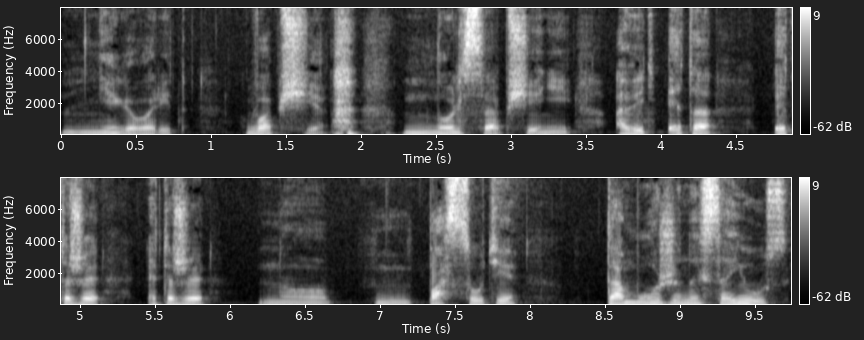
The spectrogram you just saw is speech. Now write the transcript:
не говорит. Вообще ноль сообщений. А ведь это, это же, это же, ну, по сути, таможенный союз.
